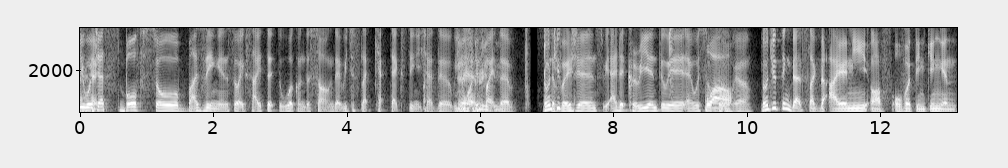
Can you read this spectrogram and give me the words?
we were heck? just both so buzzing and so excited to work on the song that we just like kept texting each other. We That's modified crazy. the Don't the you- versions. We added Korean to it, and it was so wow. cool. Yeah. Don't you think that's like the irony of overthinking and,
